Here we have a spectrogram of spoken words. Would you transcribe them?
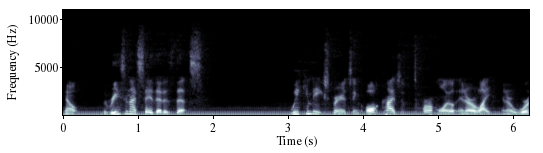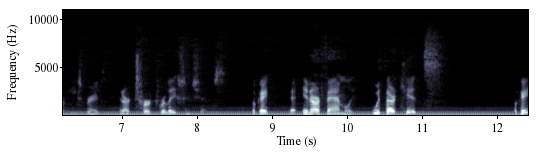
Now, the reason I say that is this. We can be experiencing all kinds of turmoil in our life, in our work experience, in our church relationships, okay, in our family, with our kids. Okay,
